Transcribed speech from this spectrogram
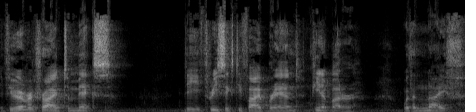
If you've ever tried to mix the 365 brand peanut butter with a knife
